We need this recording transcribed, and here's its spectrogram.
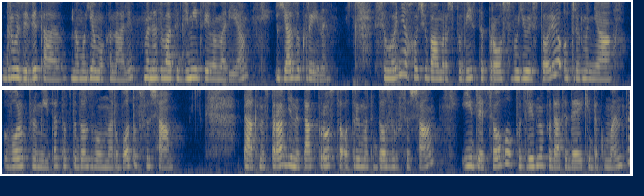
Друзі, вітаю на моєму каналі. Мене звати Дімітрієва Марія, і я з України. Сьогодні я хочу вам розповісти про свою історію отримання work permit, тобто дозволу на роботу в США. Так, насправді не так просто отримати дозвіл в США, і для цього потрібно подати деякі документи,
